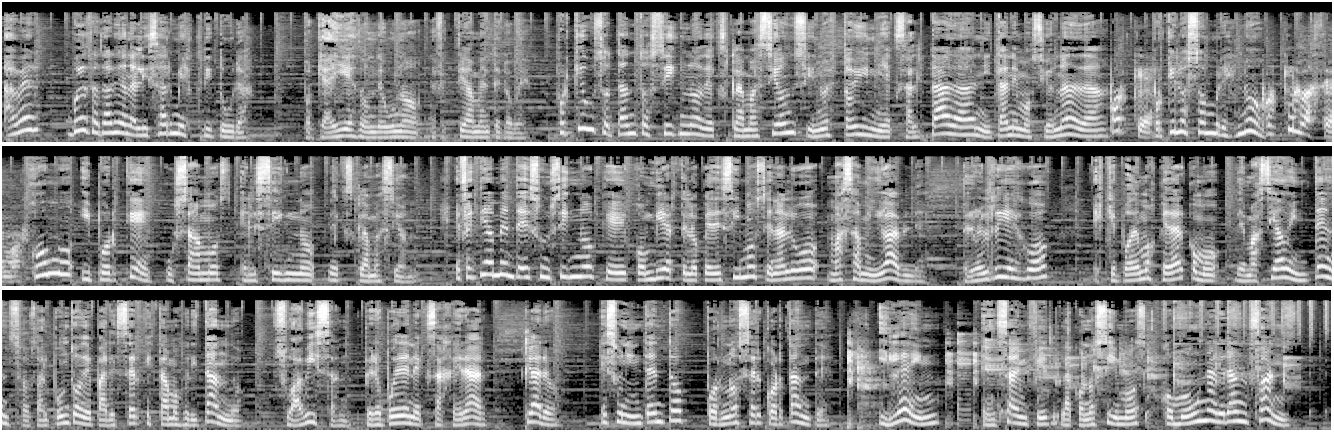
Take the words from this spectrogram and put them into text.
a ver, voy a tratar de analizar mi escritura, porque ahí es donde uno efectivamente lo ve. ¿Por qué uso tanto signo de exclamación si no estoy ni exaltada ni tan emocionada? ¿Por qué? ¿Por qué los hombres no? ¿Por qué lo hacemos? ¿Cómo y por qué usamos el signo de exclamación? Efectivamente es un signo que convierte lo que decimos en algo más amigable, pero el riesgo es que podemos quedar como demasiado intensos al punto de parecer que estamos gritando. Suavizan, pero pueden exagerar. Claro, es un intento por no ser cortante. Elaine, en Seinfeld, la conocimos como una gran fan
